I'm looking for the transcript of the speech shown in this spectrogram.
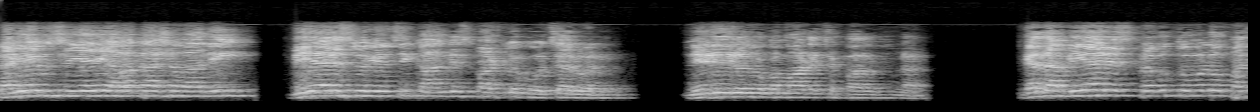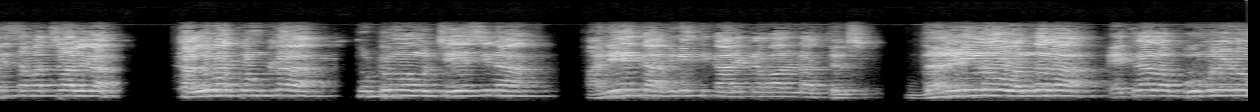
కడియం శ్రీహరి అవకాశవాది బీఆర్ఎస్లో గెలిచి కాంగ్రెస్ పార్టీలోకి వచ్చారు అని నేను ఈ రోజు ఒక మాట చెప్పాలనుకున్నాను గత బీఆర్ఎస్ ప్రభుత్వంలో పది సంవత్సరాలుగా కల్వకుంట్ల కుటుంబం చేసిన అనేక అవినీతి కార్యక్రమాలు నాకు తెలుసు. ధరణిలో వందల ఎకరాల భూములను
